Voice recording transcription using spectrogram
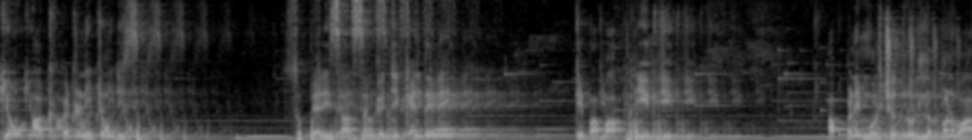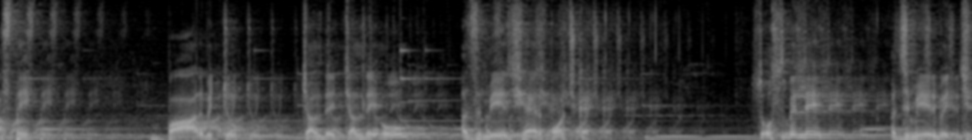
ਕਿਉਂ ਅੱਖ ਕੱਢਣੀ ਚਾਹੁੰਦੀ ਸੀ? ਸੋ ਪਿਆਰੀ ਸਾਧ ਸੰਗਤ ਜੀ ਕਹਿੰਦੇ ਨੇ ਕਿ ਬਾਬਾ ਫਰੀਦ ਜੀ ਆਪਣੇ ਮੁਰਸ਼ਿਦ ਨੂੰ ਲੱਭਣ ਵਾਸਤੇ ਬਾਰ ਵਿੱਚੋਂ ਚਲਦੇ ਚਲਦੇ ਉਹ ਅਜਮੇਰ ਸ਼ਹਿਰ ਪਹੁੰਚ ਗਏ। ਸੋ ਉਸ ਵੇਲੇ ਅਜਮੇਰ ਵਿੱਚ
